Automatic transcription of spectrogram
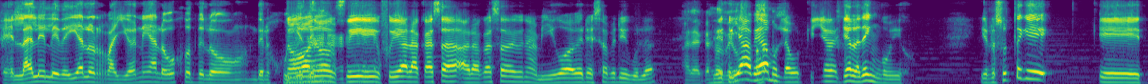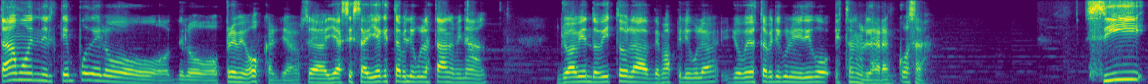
El Ale le veía los rayones a los ojos de los, de los No, juguetes. no, fui, fui a la casa, a la casa de un amigo a ver esa película. A la Y casa dijo, de ya veámosla porque ya, ya la tengo, me dijo. Y resulta que eh, estábamos en el tiempo de, los de los premios Oscar ya. O sea, ya se sabía que esta película estaba nominada. Yo habiendo visto las demás películas, yo veo esta película y digo, esta no es la gran cosa. Sí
